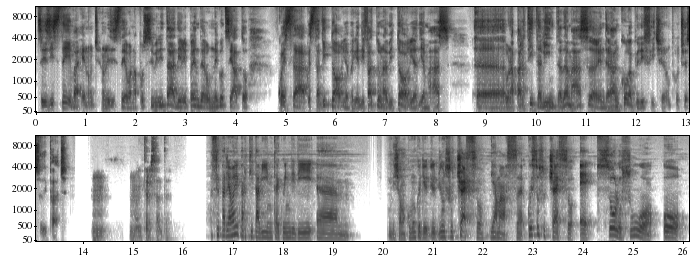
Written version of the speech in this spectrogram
se esisteva, e non, non, esisteva, una possibilità di riprendere un negoziato, questa, questa vittoria, perché di fatto è una vittoria di Hamas, eh, una partita vinta da Hamas, renderà ancora più difficile un processo di pace. Mm, interessante. Se parliamo di partita vinta e quindi di... Ehm diciamo comunque di, di, di, un successo di Hamas, questo successo è solo suo o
